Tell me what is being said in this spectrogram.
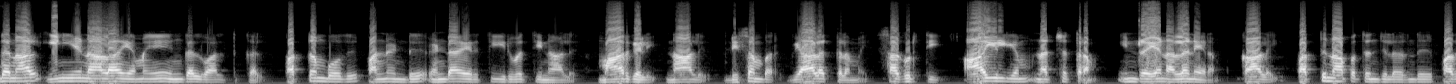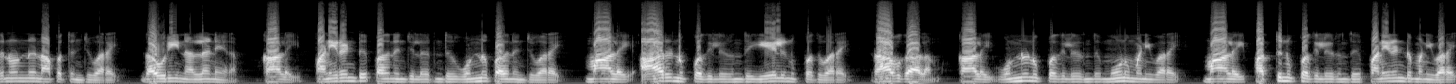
இந்த நாள் இனிய நாளாயமைய எங்கள் வாழ்த்துக்கள். பத்தொன்பது பன்னெண்டு ரெண்டாயிரத்தி இருபத்தி நாலு மார்கழி நாலு டிசம்பர் வியாழக்கிழமை சகுர்த்தி ஆயில்யம் நட்சத்திரம் இன்றைய நல்ல நேரம். காலை பத்து நாற்பத்தஞ்சுல இருந்து நாற்பத்தஞ்சு வரை. கௌரி நல்ல நேரம். காலை பனிரெண்டு பதினஞ்சிலிருந்து ஒன்று பதினஞ்சு வரை. மாலை ஆறு முப்பதிலிருந்து ஏழு முப்பது வரை. ராவுகாலம். காலை ஒன்று முப்பதிலிருந்து மூணு மணி வரை. மாலை பத்து முப்பதிலிருந்து பனிரெண்டு மணி வரை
